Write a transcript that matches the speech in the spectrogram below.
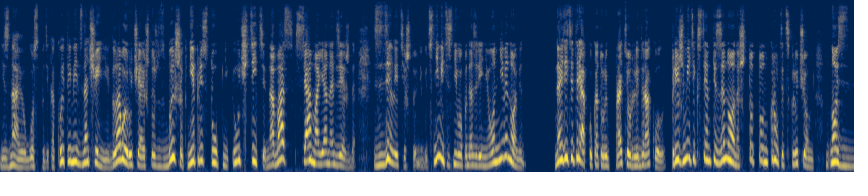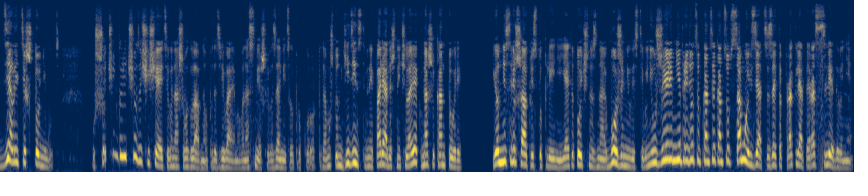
Не знаю, господи, какое это имеет значение. Головой ручаюсь, что Сбышек не преступник. И учтите, на вас вся моя надежда. Сделайте что-нибудь, снимите с него подозрения, он невиновен. Найдите тряпку, которой протерли дыроколы. Прижмите к стенке Зенона, что-то он крутит с ключом. Но сделайте что-нибудь. Уж очень горячо защищаете вы нашего главного подозреваемого, насмешливо заметил прокурор, потому что он единственный порядочный человек в нашей конторе. И он не совершал преступления, я это точно знаю. Боже милостивый, неужели мне придется в конце концов самой взяться за это проклятое расследование?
